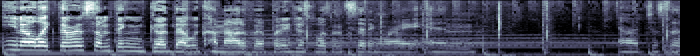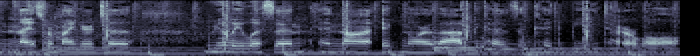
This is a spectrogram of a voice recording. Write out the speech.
you know, like there was something good that would come out of it, but it just wasn't sitting right and uh, just a nice reminder to really listen and not ignore that because it could be terrible.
